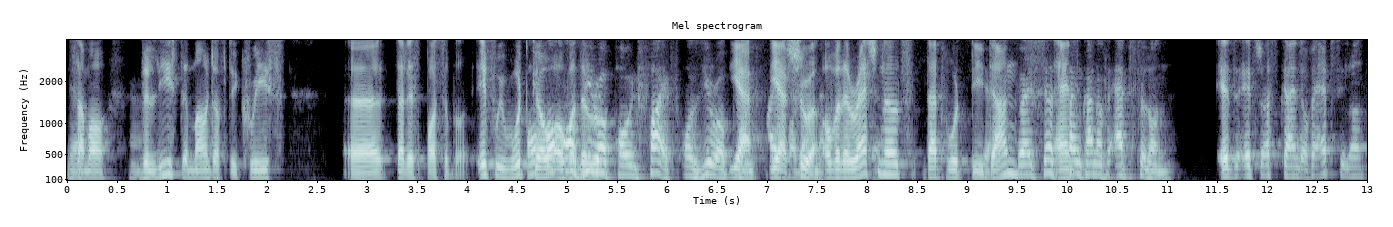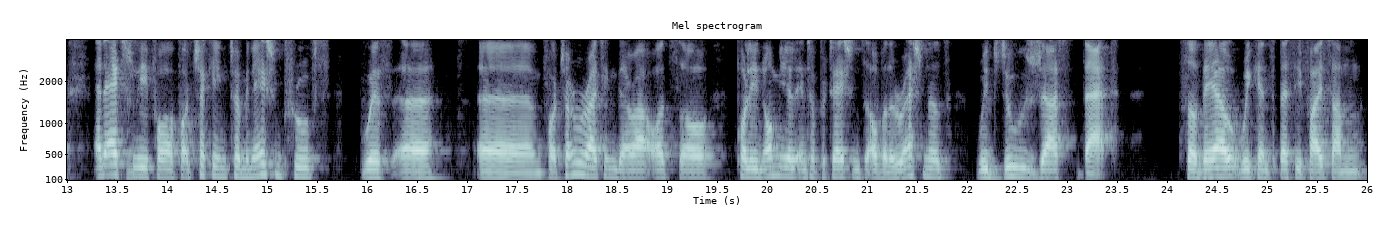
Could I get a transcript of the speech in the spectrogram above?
yeah. somehow yeah. the least amount of decrease uh, that is possible. If we would go or, over or the 0.5 or 0. Yeah, yeah, sure. Over the rationals, yeah. that would be yeah. done. So it's just and some kind of epsilon. It, it's just kind of epsilon. And actually, for, for checking termination proofs with uh, um, for term rewriting, there are also polynomial interpretations over the rationals, we do just that. So there we can specify some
